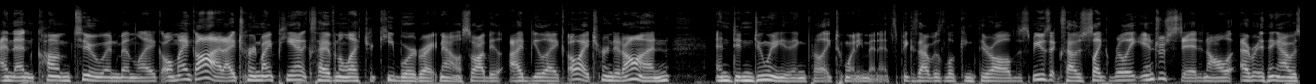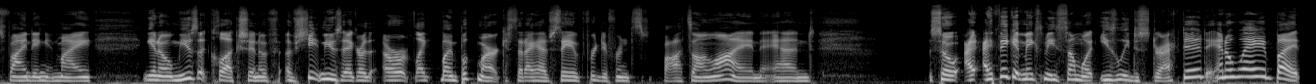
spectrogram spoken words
and then come to and been like, oh my god, I turned my piano because I have an electric keyboard right now. So I'd be I'd be like, oh, I turned it on and didn't do anything for like 20 minutes because I was looking through all of this music. So I was just like really interested in all everything I was finding in my, you know, music collection of, of sheet music or or like my bookmarks that I have saved for different spots online and. So I, I think it makes me somewhat easily distracted in a way, but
